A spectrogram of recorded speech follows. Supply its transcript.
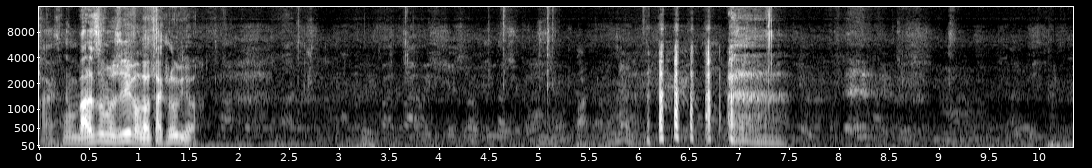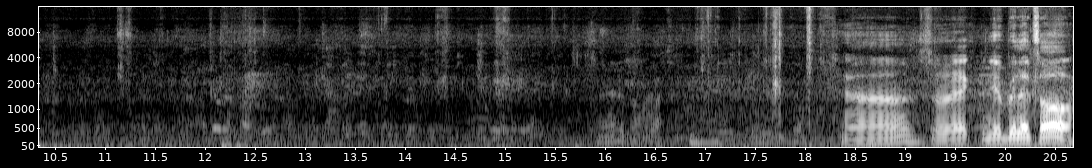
Tak, no bardzo możliwe, no tak lubią. Człowiek, nie byle co.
